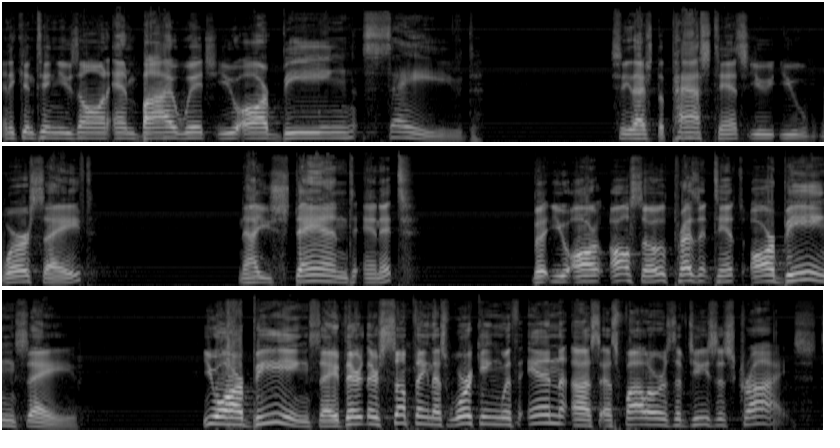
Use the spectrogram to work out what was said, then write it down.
And it continues on, and by which you are being saved. See, that's the past tense. You, you were saved. Now you stand in it. But you are also, present tense, are being saved. You are being saved. There, there's something that's working within us as followers of Jesus Christ.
